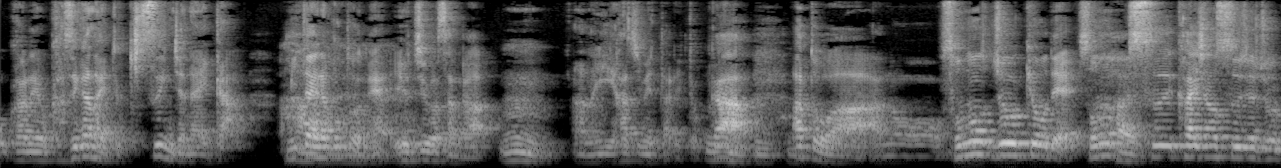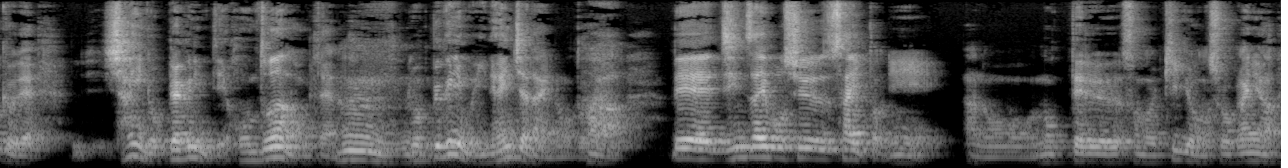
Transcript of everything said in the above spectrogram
お金を稼がないときついんじゃないか、みたいなことをね、YouTuber さんがうん。あの言い始めたりとか、うん、あとは、あの、その状況で、そのはい数、会社の数字の状況で、社員600人って本当なのみたいな。うん。600人もいないんじゃないのとか、はで、人材募集サイトに、あの、載ってる、その企業の紹介には、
